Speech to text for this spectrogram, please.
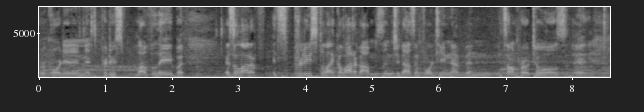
recorded and it's produced lovely. But there's a lot of it's produced like a lot of albums in 2014 have been. It's on Pro Tools. Uh,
